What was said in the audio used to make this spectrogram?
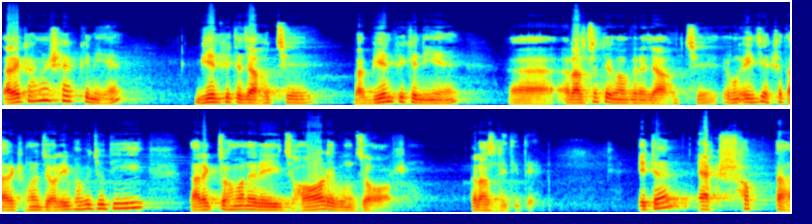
তারেক রহমান সাহেবকে নিয়ে বিএনপিতে যা হচ্ছে বা বিএনপিকে নিয়ে রাজনৈতিক অঙ্গনে যা হচ্ছে এবং এই যে একটা তারেক রহমানের জ্বর, এইভাবে যদি তারেক রহমানের এই ঝড় এবং জ্বর রাজনীতিতে, এটা এক সপ্তাহ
